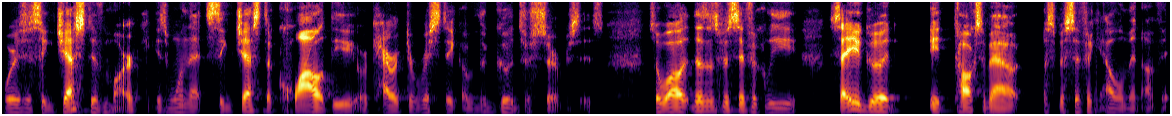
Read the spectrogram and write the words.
Whereas a suggestive mark is one that suggests a quality or characteristic of the goods or services. So while it doesn't specifically say a good, it talks about a specific element of it.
